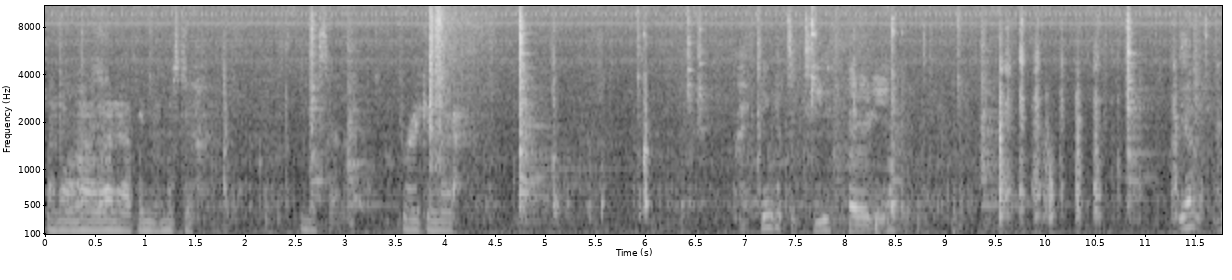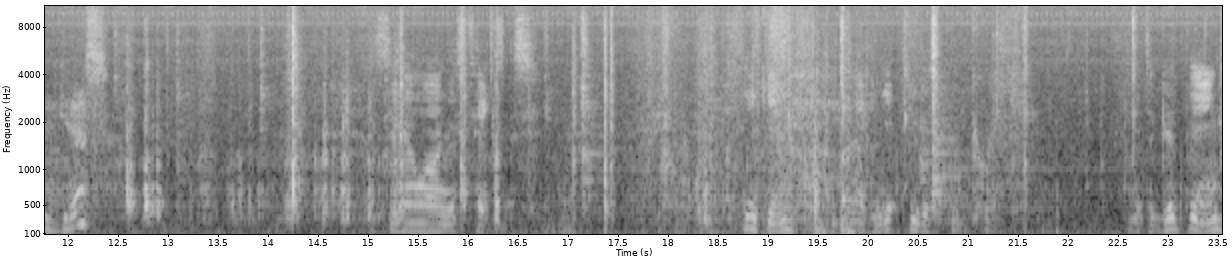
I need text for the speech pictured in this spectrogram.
I don't know how that happened. It must have, must have break in there. I think it's a T30. Yep, good guess. See how long this takes us. Thinking that I can get through this pretty quick. And it's a good thing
